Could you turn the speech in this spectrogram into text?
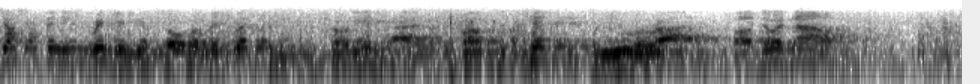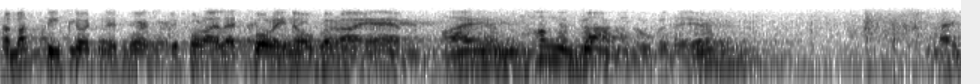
Just finished rigging the solar reflector, Mr. Proteus. I was about to test it when you arrived. I'll do it now. I must be certain it works before I let Corry know where I am. I have hung a garment over there. I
